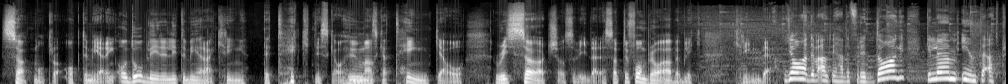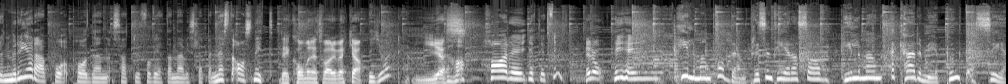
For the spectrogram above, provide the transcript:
sökmotoroptimering och då blir det lite mera kring det tekniska och hur Mm. man ska tänka och research och så vidare. Så att du får en bra överblick kring det. Ja, det var allt vi hade för idag. Glöm inte att prenumerera på podden så att du får veta när vi släpper nästa avsnitt. Det kommer ett varje vecka. Det gör det. Yes! Jaha. Ha det jätte, jättefint. Hej då! Hej, hej! Hillmanpodden presenteras av hillmanacademy.se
